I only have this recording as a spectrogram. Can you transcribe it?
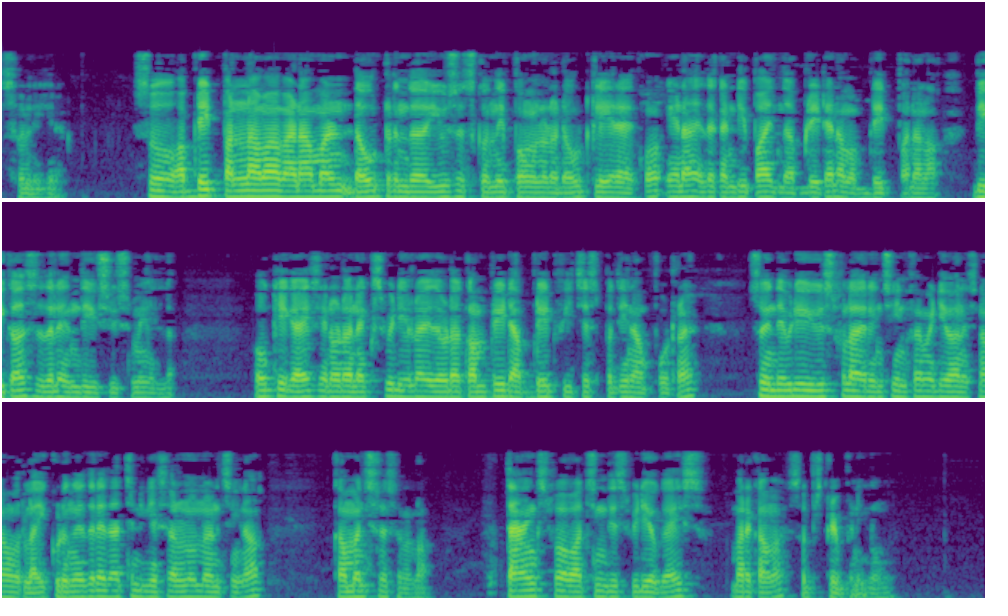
சொல்லிக்கிறேன். ஸோ அப்டேட் பண்ணலாமா வேணாமான்னு டவுட் இருந்த யூசர்ஸ்க்கு வந்து இப்போ அவங்களோட டவுட் கிளியராக இருக்கும் ஏன்னா இதை கண்டிப்பாக இந்த அப்டேட்டை நம்ம அப்டேட் பண்ணலாம். பிகாஸ் இதில் எந்த இஷ்யூஸுமே இல்லை. ஓகே கைஸ் என்னோட நெக்ஸ்ட் வீடியோவில் இதோட கம்ப்ளீட் அப்டேட் ஃபீச்சர்ஸ் பற்றி நான் போடுறேன். ஸோ இந்த வீடியோ யூஸ்ஃபுல்லாக இருந்துச்சு இன்ஃபர்மேட்டிவாக இருந்துச்சுன்னா ஒரு லைக் கொடுங்க. இதில் ஏதாச்சும் நீங்கள் சொல்லணும்னு நினச்சிங்கன்னா கமெண்ட்ஸில் சொல்லலாம். தேங்க்ஸ் ஃபார் வாட்சிங் திஸ் வீடியோ கைஸ் மறக்காமல் சப்ஸ்கிரைப் பண்ணிக்கோங்க.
